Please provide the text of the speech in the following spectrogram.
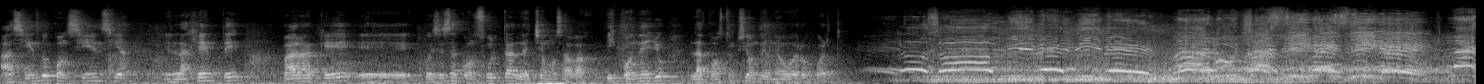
haciendo conciencia en la gente para que eh, pues esa consulta la echemos abajo y con ello la construcción del nuevo aeropuerto. ¡La vive, vive! ¡La lucha sigue, sigue! ¡La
